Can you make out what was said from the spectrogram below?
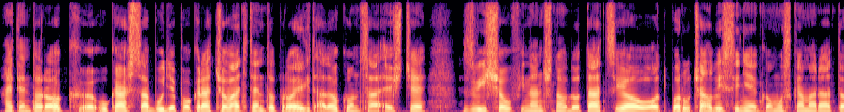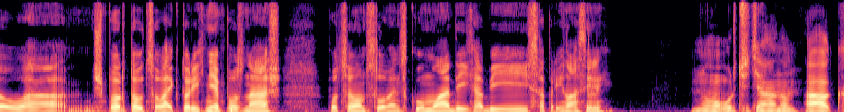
Aj tento rok e, Ukáž sa bude pokračovať tento projekt a dokonca ešte s vyššou finančnou dotáciou. Odporúčal by si niekomu z kamarátov a športovcov, aj ktorých nepoznáš po celom Slovensku mladých, aby sa prihlásili? No určite áno. Ak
